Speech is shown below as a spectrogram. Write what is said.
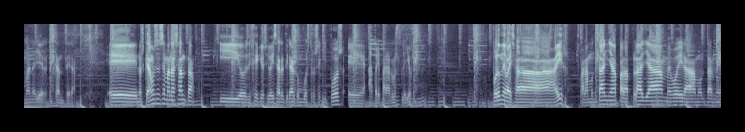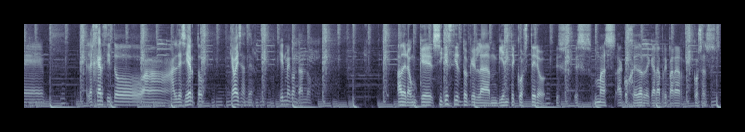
Manager cantera. Eh, nos quedamos en Semana Santa y os dije que os ibais a retirar con vuestros equipos eh, a preparar los playoffs. ¿Por dónde vais a ir? ¿Para la montaña? ¿Para la playa? ¿Me voy a ir a montarme el ejército a- al desierto? ¿Qué vais a hacer? Irme contando. A ver, aunque sí que es cierto que el ambiente costero es, es más acogedor de cara a preparar cosas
